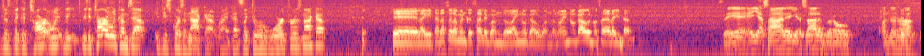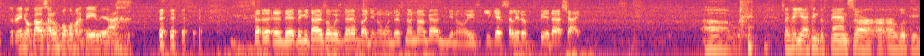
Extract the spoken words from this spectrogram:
does the guitar only the, the guitar only comes out if he scores a knockout, right? That's like the reward for his knockout. Que la guitarra solamente sale cuando hay knockout. Cuando no hay knockout, no sale la guitarra. Sí, ella sale, ella sale, pero cuando no, cuando no hay knockout sale un poco más tímida. So, uh, the, the guitar is always there, but you know, when there's no knockout, you know, it, it gets a little bit uh, shy. Uh, so I think yeah, I think the fans are are, are looking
